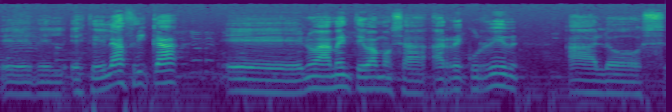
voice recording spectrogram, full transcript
del este del África. Nuevamente vamos a, recurrir a, los,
